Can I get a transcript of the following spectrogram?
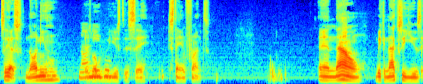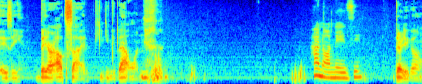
So yes, nonihu No is what we used to say stay in front. And now we can actually use az. They are outside. Can you give me that one? Hano nezi. there you go.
